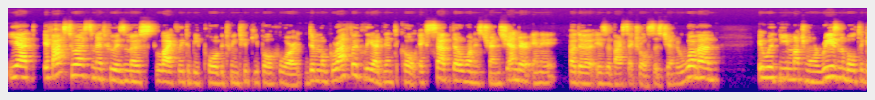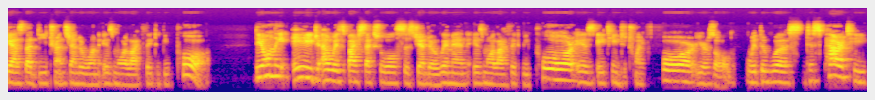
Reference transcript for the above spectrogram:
Yet, if asked to estimate who is most likely to be poor between two people who are demographically identical, except that one is transgender and the other is a bisexual cisgender woman, it would be much more reasonable to guess that the transgender one is more likely to be poor. The only age at which bisexual cisgender women is more likely to be poor is 18 to 24 years old, with the worst disparity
